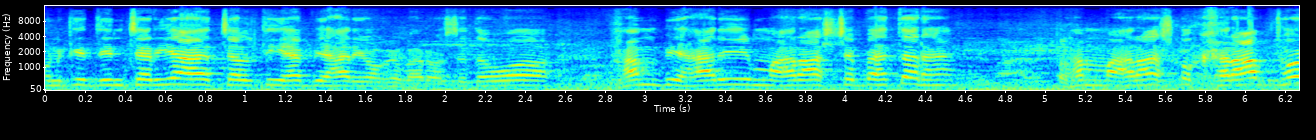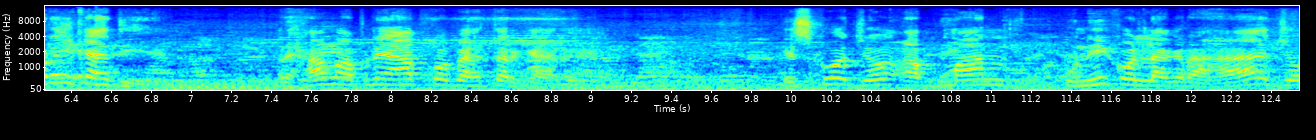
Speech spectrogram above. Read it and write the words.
उनकी दिनचर्या चलती है बिहारियों के भरोसे। तो वो, हम बिहारी महाराष्ट्र से बेहतर हैं तो हम महाराष्ट्र को ख़राब थोड़ा ही कह दिए। अरे, हम अपने आप को बेहतर कह रहे हैं। इसको जो अपमान, उन्हीं को लग रहा है, जो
